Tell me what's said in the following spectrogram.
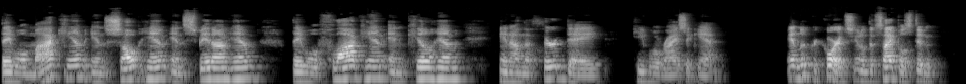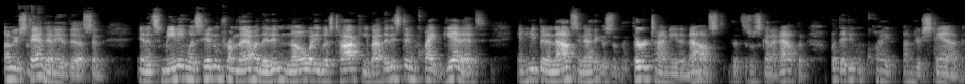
They will mock him, insult him, and spit on him. They will flog him and kill him. And on the third day, he will rise again. And Luke records, you know, the disciples didn't understand any of this, and, and its meaning was hidden from them, and they didn't know what he was talking about. They just didn't quite get it and he'd been announcing i think this was the third time he'd announced that this was going to happen but they didn't quite understand.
